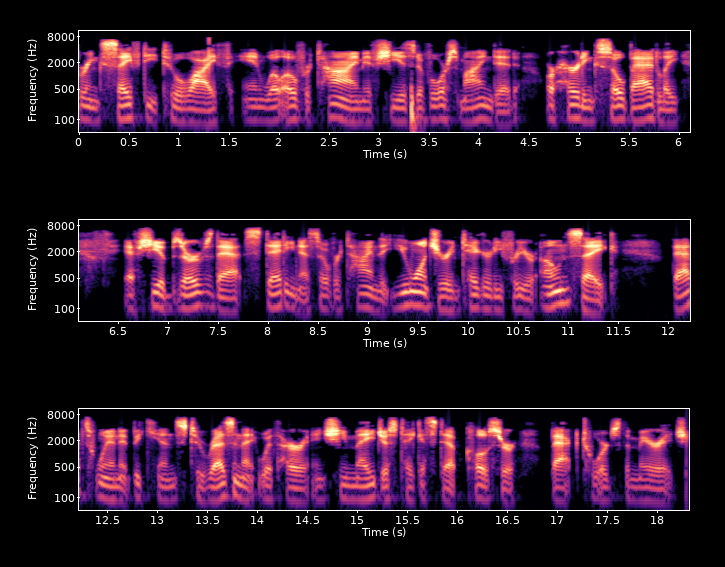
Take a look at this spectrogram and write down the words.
brings safety to a wife and will, over time, if she is divorce minded or hurting so badly, if she observes that steadiness over time that you want your integrity for your own sake, that's when it begins to resonate with her and she may just take a step closer back towards the marriage.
